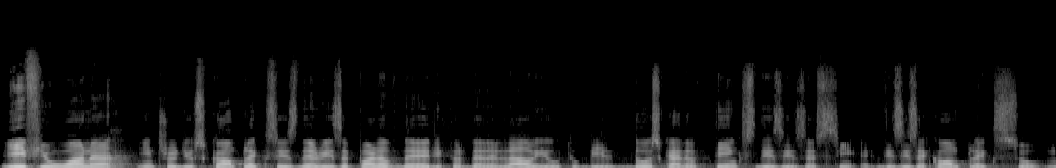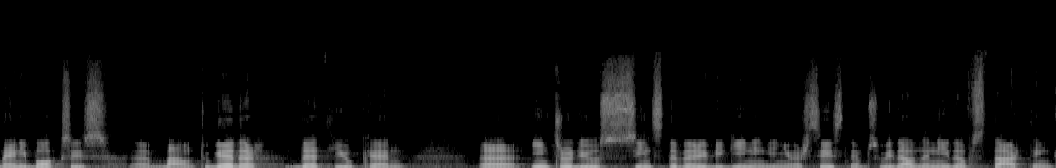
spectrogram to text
If you want to introduce complexes, there is a part of the editor that allow you to build those kind of things. This is a, this is a complex, so many boxes uh, bound together that you can uh, introduced since the very beginning in your systems without the need of starting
